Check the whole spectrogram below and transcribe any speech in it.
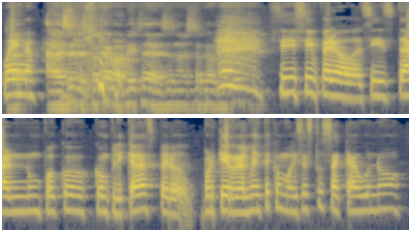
Bueno. A, veces les toca papita y a veces no les toca papita. Sí, sí, pero sí están un poco complicadas, pero porque realmente, como dices tú, saca uno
